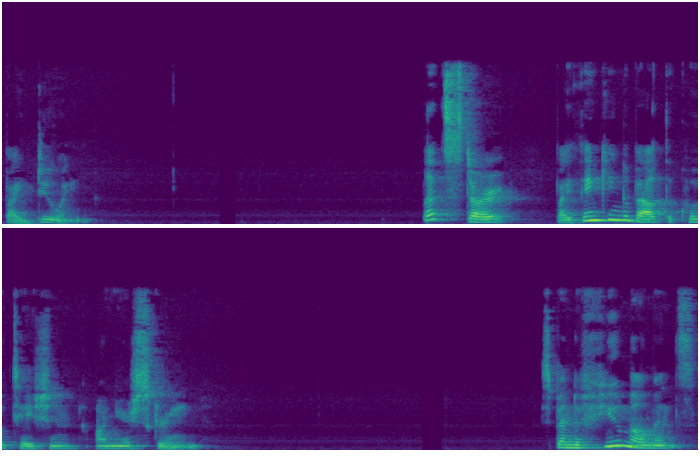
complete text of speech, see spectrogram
by doing. Let's start by thinking about the quotation on your screen. Spend a few moments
